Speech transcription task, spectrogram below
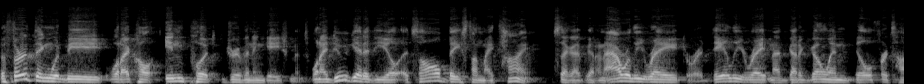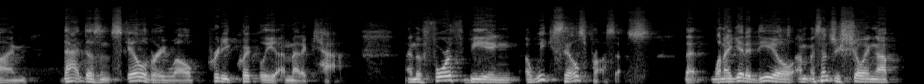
The third thing would be what I call input driven engagement. When I do get a deal, it's all based on my time. It's like I've got an hourly rate or a daily rate and I've got to go in, bill for time that doesn't scale very well. Pretty quickly, I'm at a cap. And the fourth being a weak sales process that when I get a deal, I'm essentially showing up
